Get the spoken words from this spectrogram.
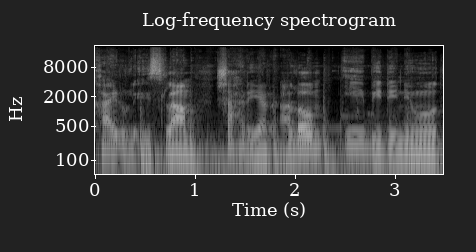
খায়রুল ইসলাম। Shahriar Alam EBD news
